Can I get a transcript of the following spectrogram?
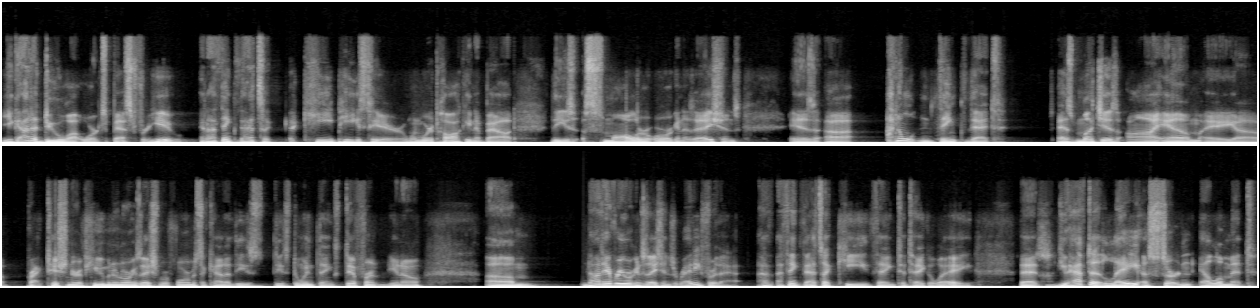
You got to do what works best for you. And i think that's a, a key piece here when we're talking about these smaller organizations is uh i don't think that as much as I am a uh, practitioner of human and organizational performance and kind of these these doing things different, you know, um, not every organization is ready for that. I, I think that's a key thing to take away. That you have to lay a certain element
